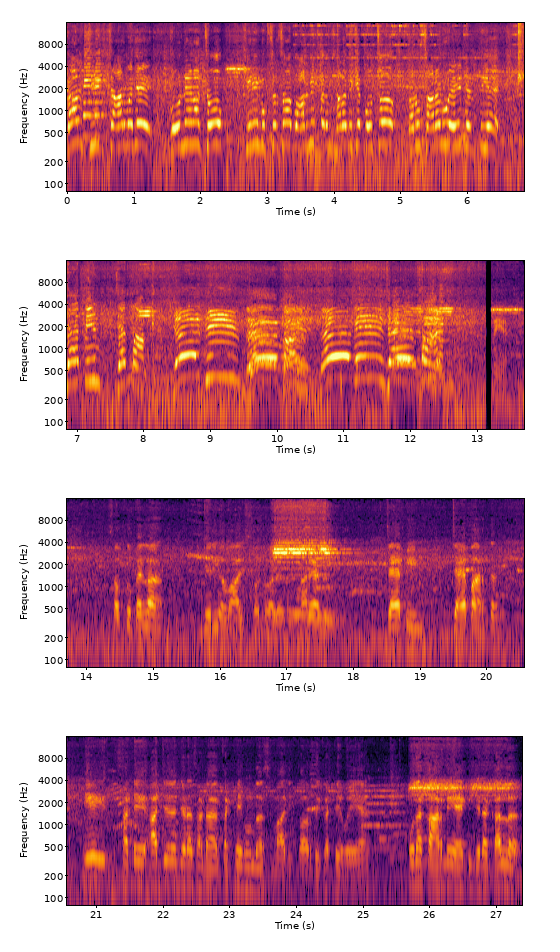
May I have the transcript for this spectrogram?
ਕੱਲ ਠੀਕ 4 ਵਜੇ ਗੋਨੇਣਾ ਚੌਕ, ਸ੍ਰੀ ਮੁਕਤਸਰ ਸਾਹਿਬ ਵਾਲਮੀਕ ਧਰਮਸ਼ਾਲਾ ਵਿਖੇ ਪਹੁੰਚੋ। ਤੁਹਾਨੂੰ ਸਾਰਿਆਂ ਨੂੰ ਇਹੀ ਬੇਨਤੀ ਹੈ। ਜੈ ਭੀਮ, ਜੈ ਭਾਰਤ। ਜੈ ਭੀਮ ਜੈ ਭਾਰਤ ਜੈ ਭੀਮ ਜੈ ਭਾਰਤ ਸਭ ਤੋਂ ਪਹਿਲਾਂ ਮੇਰੀ ਆਵਾਜ਼ ਸੁਣਨ ਵਾਲੇ ਨੂੰ ਸਾਰਿਆਂ ਨੂੰ ਜੈ ਭੀਮ, ਜੈ ਭਾਰਤ। ਇਹ ਸਾਡੇ ਅੱਜ ਜਿਹੜਾ ਸਾਡਾ ਇਕੱਠੇ ਹੋਣ ਦਾ ਸਮਾਜਿਕ ਤੌਰ ਤੇ ਇਕੱਠੇ ਹੋਏ ਆ, ਉਹਦਾ ਕਾਰਨ ਇਹ ਹੈ ਕਿ ਜਿਹੜਾ ਕੱਲ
